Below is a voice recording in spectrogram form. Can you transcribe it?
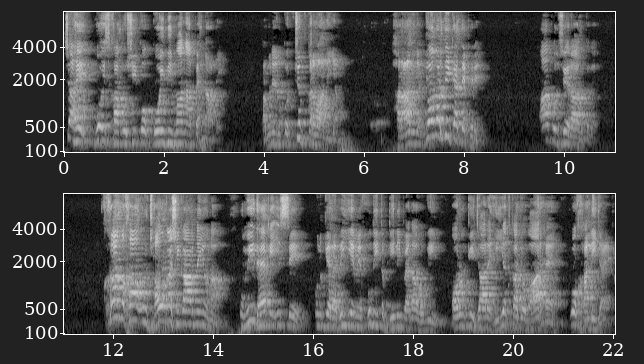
چاہے وہ اس خاموشی کو کوئی بھی معنی پہنا دے۔ ہم نے ان کو چپ کروا دیا۔ ہرا دیا جو مرضی کہتے پھریں۔ آپ ان سے راز کریں۔ خام خواہ الجھاؤ کا شکار نہیں ہونا۔ امید ہے کہ اس سے ان کے رویے میں خود ہی تبدیلی پیدا ہوگی۔ اور ان کی جارحیت کا جو وار ہے وہ خالی جائے گا۔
